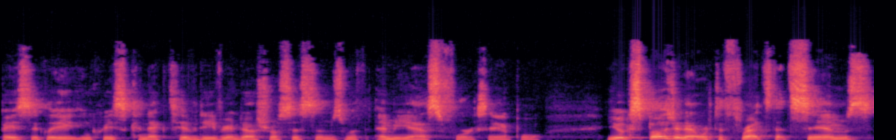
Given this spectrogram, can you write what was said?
basically increased connectivity of your industrial systems with MES, for example? You expose your network to threats that SIEMs,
